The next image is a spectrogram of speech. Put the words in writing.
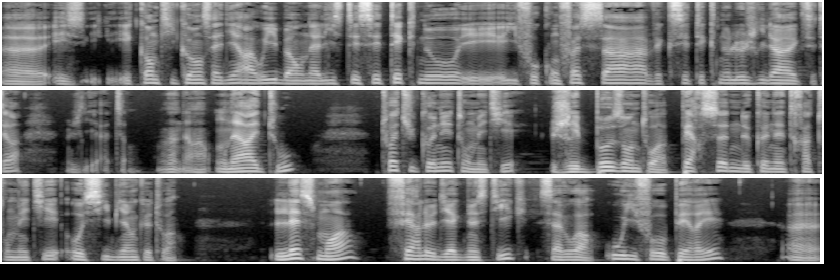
Euh, et, quand il commence à dire ah oui bah on a listé ces technos et il faut qu'on fasse ça avec ces technologies là etc. Je dis attends on, arrête tout. Toi tu connais ton métier. J'ai besoin de toi. Personne ne connaîtra ton métier aussi bien que toi. Laisse-moi faire le diagnostic, savoir où il faut opérer, euh,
